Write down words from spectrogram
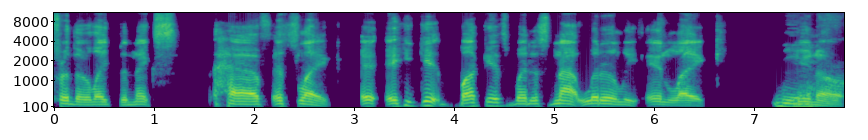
for the like the next half, it's like it, it- he get buckets, but it's not literally in like Yeah, you know,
